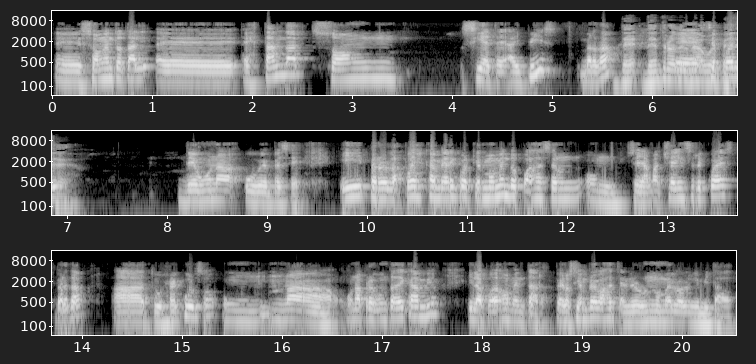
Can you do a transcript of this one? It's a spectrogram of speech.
eh, son en total eh, estándar, son siete IPs, ¿verdad? dentro de una eh, VPC. De una VPC. Y, pero las puedes cambiar en cualquier momento, puedes hacer un, un se llama change request, ¿verdad? a tus recursos una, pregunta de cambio y la puedes aumentar, pero siempre vas a tener un número limitado.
